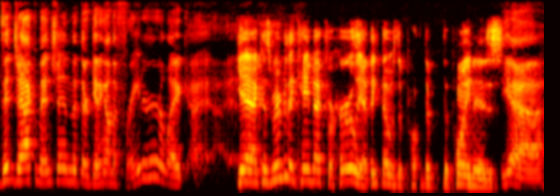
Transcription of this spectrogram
Did Jack mention that they're getting on the freighter? Like, I, I- Yeah, because remember they came back for Hurley. I think that was the the the point is yeah.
